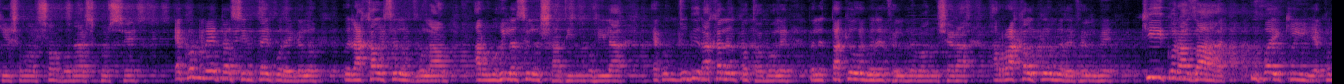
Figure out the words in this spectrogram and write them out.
কে সবার সর্বনাশ করছে? এখন মেয়েটা চিন্তায় পড়ে গেল। রাখাল ছিল গোলাম আর মহিলা ছিল স্বাধীন মহিলা। এখন যদি রাখালের কথা বলে, তাহলে তাকেও মেরে ফেলবে মানুষেরা আর রাখালকেও মেরে ফেলবে। কি করা যায়? উপায় কি? এখন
